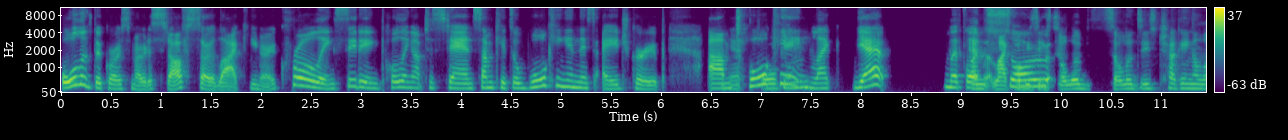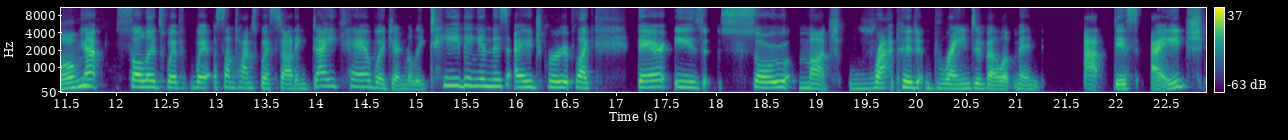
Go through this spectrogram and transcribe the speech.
all of the gross motor stuff. So, like, you know, crawling, sitting, pulling up to stand. Some kids are walking in this age group, um, Yeah, talking, talking. like, yeah. We've got And like so obviously solids solids is chugging along. Yep, solids. We've we're sometimes we're starting daycare. We're generally teething in this age group. Like there is so much rapid brain development at this age.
